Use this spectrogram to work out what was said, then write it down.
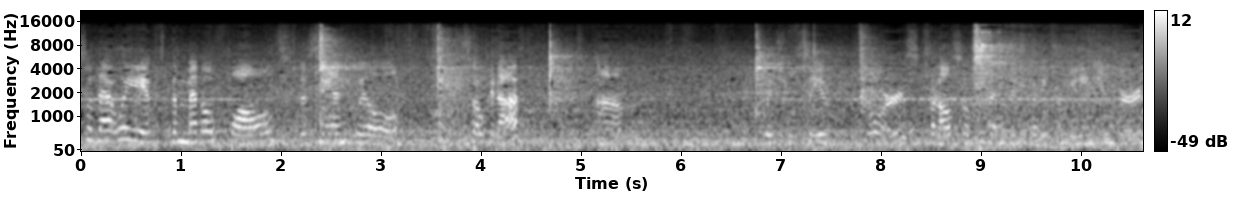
so that way if the metal falls, the sand will soak it up, um, which will save the floors, but also prevent anybody from getting injured.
